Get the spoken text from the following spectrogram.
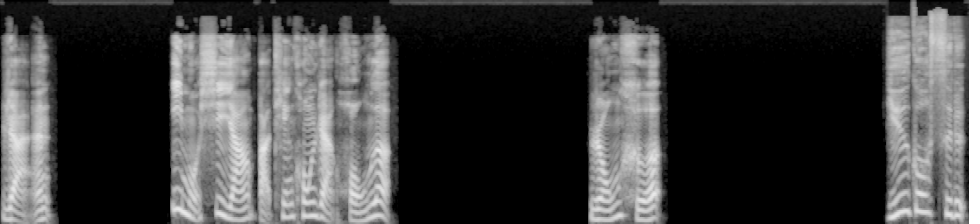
染，一抹夕阳把天空染红了。 融合，融合する、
